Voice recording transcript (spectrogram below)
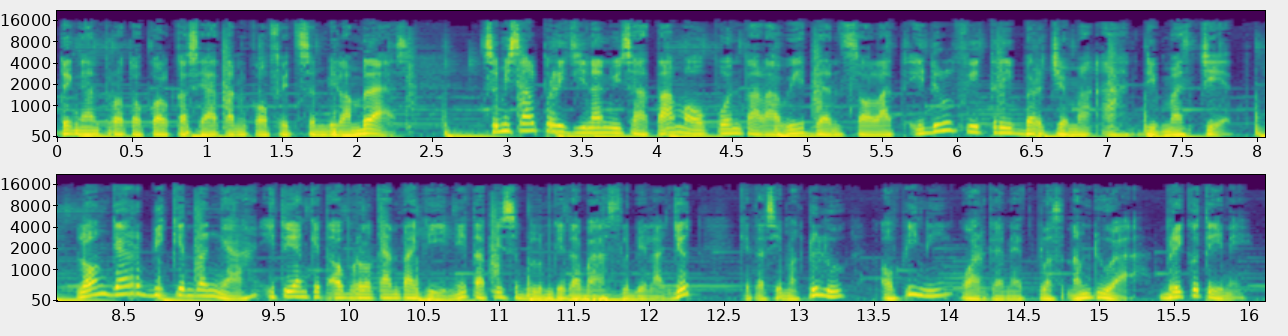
dengan protokol kesehatan COVID-19. Semisal perizinan wisata maupun tarawih dan sholat idul fitri berjemaah di masjid. Longgar bikin tengah, itu yang kita obrolkan pagi ini, tapi sebelum kita bahas lebih lanjut, kita simak dulu opini warganet plus 62 berikut ini.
